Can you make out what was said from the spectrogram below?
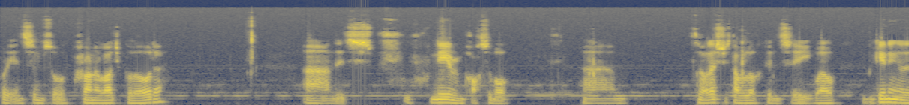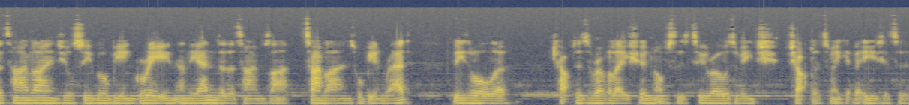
put it in some sort of chronological order and it's near impossible. Um, so let's just have a look and see. Well, the beginning of the timelines you'll see will be in green, and the end of the times timelines will be in red. These are all the chapters of Revelation. Obviously, there's two rows of each chapter to make it a bit easier to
